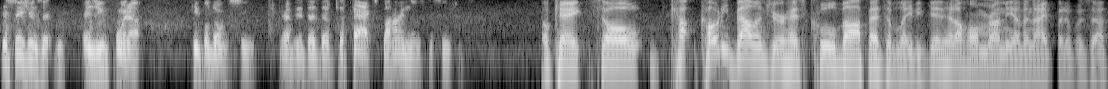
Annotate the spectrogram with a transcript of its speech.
Decisions that, as you point out, people don't see the, the, the facts behind those decisions. Okay, so Co- Cody Bellinger has cooled off as of late. He did hit a home run the other night, but it was a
